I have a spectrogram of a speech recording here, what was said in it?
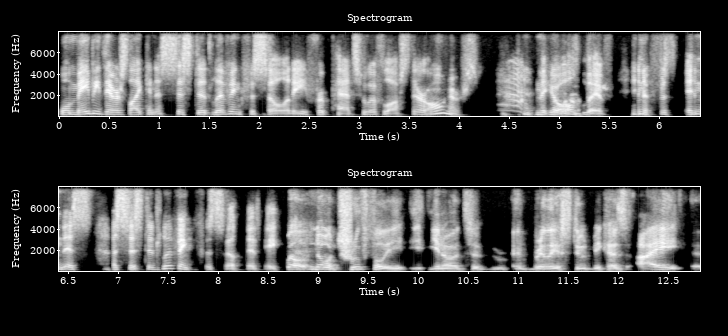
well, maybe there's like an assisted living facility for pets who have lost their owners. Hmm. And they all live in a in this assisted living facility. Well, no, truthfully, you know, it's a, uh, really astute because I, uh,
